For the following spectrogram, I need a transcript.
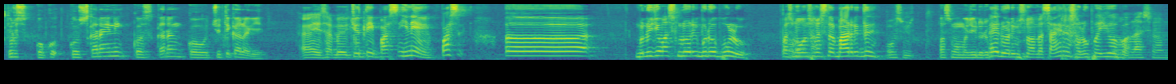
Terus kok kok- kok sekarang ini kok sekarang kau cuti kah lagi? eh sambil cuti pas ini pas eh menuju masuk 2020 pas mau semester baru itu Oh, pas mau maju dulu. eh 2019 akhir saya lupa juga pak 19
